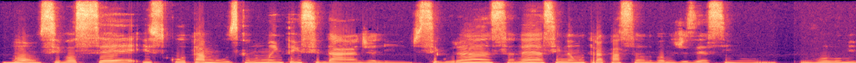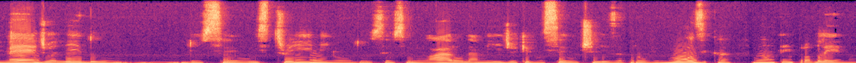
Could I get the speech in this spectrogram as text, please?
Bom, se você escuta a música numa intensidade ali de segurança, né, assim, não ultrapassando, vamos dizer assim, o, o volume médio ali do, do seu streaming ou do seu celular ou da mídia que você utiliza para ouvir música, não tem problema.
